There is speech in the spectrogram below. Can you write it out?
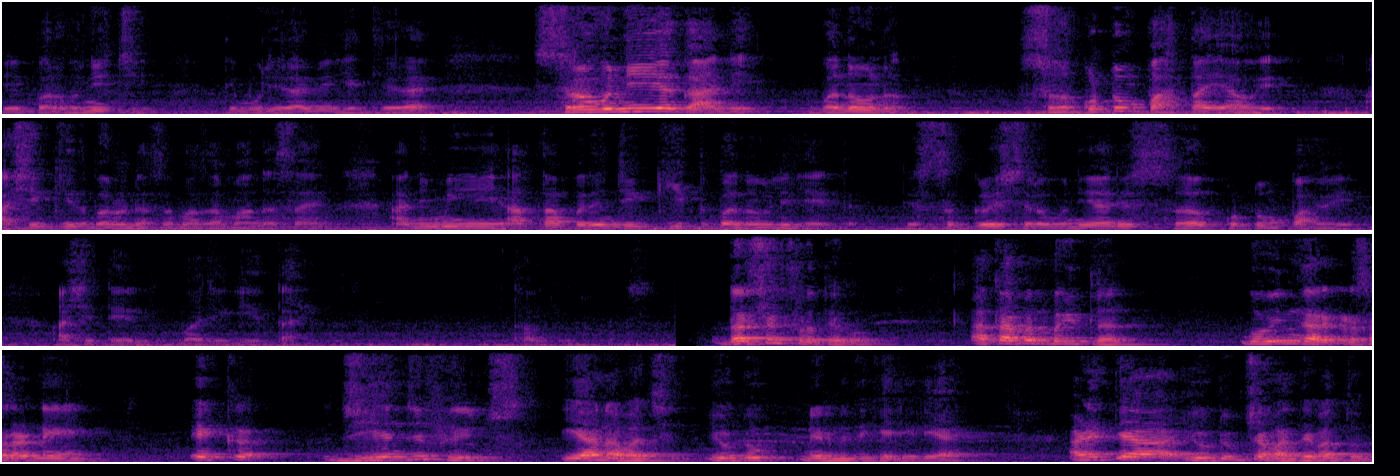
हे परभणीची ती मुलीला मी घेतलेलं आहे. श्रवणीय गाणे बनवणं सहकुटुंब पाहता यावे अशी गीत बनवण्याचा माझा मानस आहे. आणि मी आतापर्यंत जे गीत बनवलेले आहेत ते सगळे श्रवणीय आणि सहकुटुंब पाहावे असे ते माझे गीत आहे. थांबतो. दर्शक श्रोते हो आता आपण बघितलं गोविंद गारकर सरांनी एक जी एन जी फिल्म्स या नावाची यूट्यूब निर्मिती केलेली आहे. आणि त्या यूट्यूबच्या माध्यमातून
